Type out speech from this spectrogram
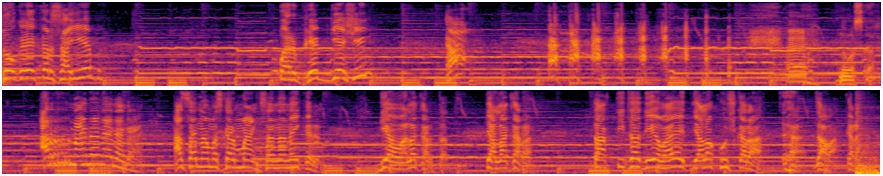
जोगळेकर साहेब? परफेक्ट गेशिंग नमस्कार. अरे नाही नाही नाही नाही नाही. असा नमस्कार माणसांना नाही करत. देवाला करतात. त्याला करा. ताकदीचा देव आहे त्याला खुश करा. हा, जावा करा.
